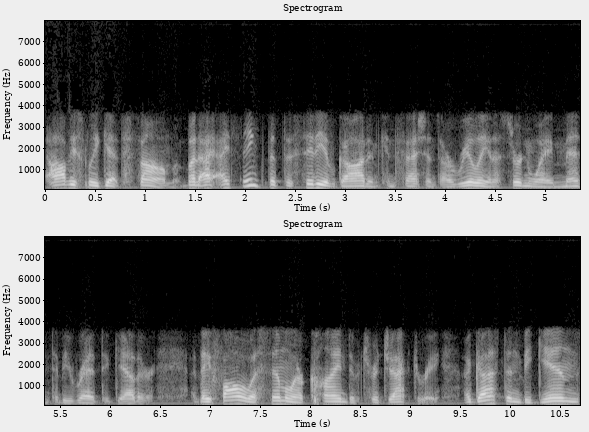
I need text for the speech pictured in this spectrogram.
obviously get some, but I, I think that the City of God and Confessions are really, in a certain way, meant to be read together they follow a similar kind of trajectory. Augustine begins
